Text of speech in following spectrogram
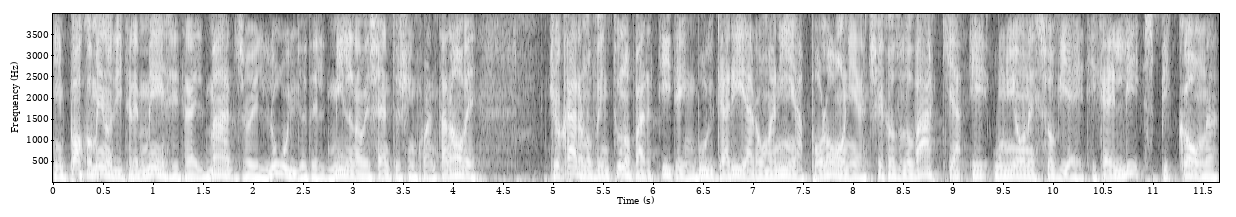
In poco meno di tre mesi, tra il maggio e il luglio del 1959, Giocarono 21 partite in Bulgaria, Romania, Polonia, Cecoslovacchia e Unione Sovietica e lì spiccò una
